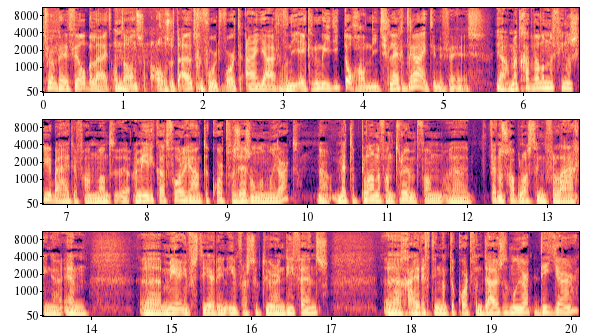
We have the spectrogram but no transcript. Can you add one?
Trump heeft wel beleid, althans als het uitgevoerd wordt, aanjagen van die economie die toch al niet slecht draait in de VS. Ja, maar het gaat wel om de financierbaarheid ervan. Want Amerika had vorig jaar een tekort van 600 miljard. Nou, met de plannen van Trump van uh, vennootschapbelastingverlagingen en uh, meer investeren in infrastructuur en defense, uh, ga je richting een tekort van 1000 miljard dit jaar.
